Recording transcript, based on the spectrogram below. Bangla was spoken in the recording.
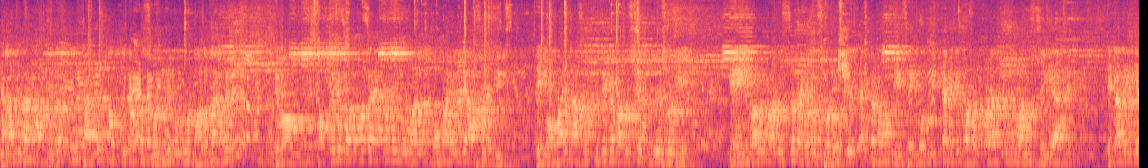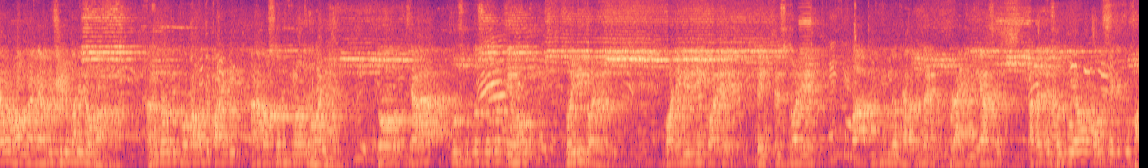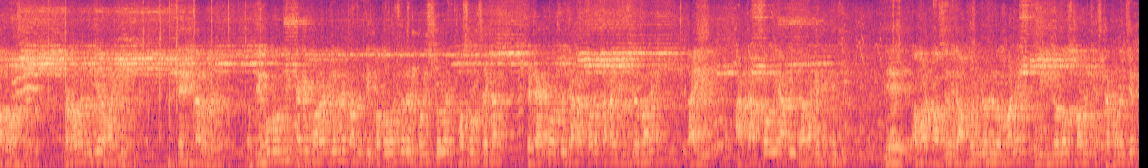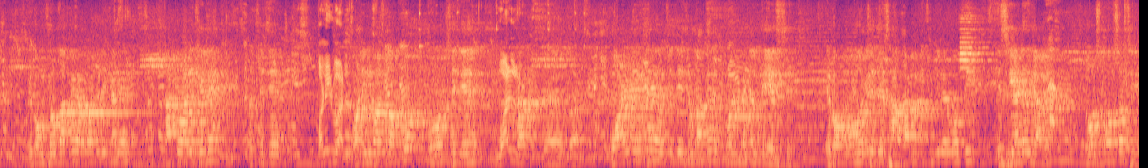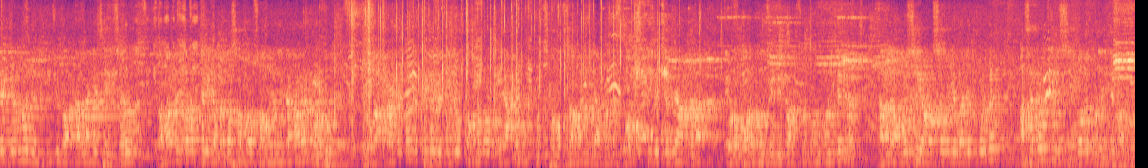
খেলাধুলার মাঠে যতদিন থাকবেন ততদিন শরীর এবং ভালো থাকবে। এবং সব থেকে বড় কথা, এখন এই মোবাইল মোবাইল যে আসক্তি, এই মোবাইল আসক্তি থেকে মানুষকে দূরে সরিয়ে, যে এইভাবে মানুষজন এখনও শরীরের একটা মন্দির সেই মন্দিরটাকে যে গঠন করার জন্য মানুষ লেগে আছে, এটা দেখে আমার ভালো লাগে। আমি শিলবাড়ি লোকা আমি কোনোদিন মোটা হতে পারিনি, আর আমার শরীর কোনোদিন হয়নি। তো যারা খুব সুন্দর সুন্দর দেহ তৈরি করে বডি বিল্ডিং করে বেঞ্চ প্রেস করে বা বিভিন্ন খেলাধুলায় প্রাইজ নিয়ে আসে। তাদেরকে সত্যি আমার মন থেকে খুব ভালোবাসে। কারণ আমার নিজের হয়নি, সেই কারণে। দেহ মন্দিরটাকে করার জন্য তাদেরকে কত বছরের পরিশ্রমের ফসল সেটা সেটা একমাত্র যারা করে তারাই বুঝতে পারে। তাই, আর তার সঙ্গে আমি দাদাকে দেখেছি যে আমার কাছে ওই রামগঞ্জনের ওখানে উনি করার চেষ্টা করেছেন এবং যোগাকে আমাদের এখানে কাটোয়ারি যে অনির্বাণ। অনির্বাণ দত্ত ও হচ্ছে যে World- ওয়ার্ল্ডে হচ্ছে যে যোগাতে গোল্ড মেডেল পেয়ে এসছে। এবং ও হচ্ছে যে আগামী কিছুদিনের মধ্যেই এশিয়াডেও যাবে। তো ওর স্পন্সরশিপের জন্য যদি কিছু দরকার লাগে সেই হিসেবে আমাদের তরফ থেকে যতটা সম্ভব সহযোগিতা করার করব। এবং আপনাদের তরফ থেকে যদি কেউ কখনো এরকম কোনো সমস্যা হয় যে আপনাদের স্পন্সরশিপের জন্য আপনারা কোনো বড় প্রতিযোগিতা অংশগ্রহণ করছেন না তাহলে অবশ্যই আমার সঙ্গে যোগাযোগ করবেন। আশা করি নিশ্চিতভাবে করে দিতে পারব।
